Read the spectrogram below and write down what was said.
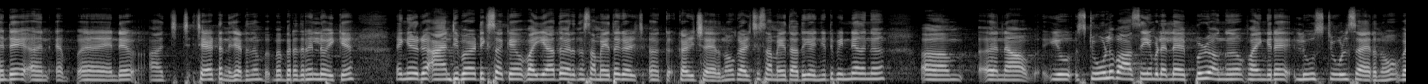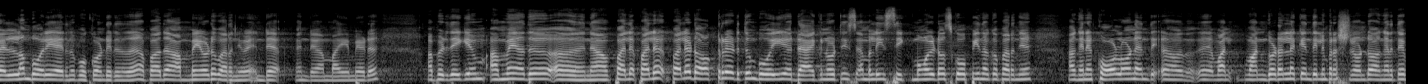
എന്റെ എന്റെ ചേട്ടന് ചേട്ടന് ബ്രദറിനിലോയ്ക്ക് ഇങ്ങനെ ഒരു ആന്റിബയോട്ടിക്സ് ഒക്കെ വയ്യാതെ വരുന്ന സമയത്ത് കഴിച്ച് കഴിച്ചായിരുന്നു. കഴിച്ച സമയത്ത് അത് കഴിഞ്ഞിട്ട് പിന്നെ അതങ്ങ് എന്നാ യു സ്റ്റൂൾ പാസ് ചെയ്യുമ്പോഴെല്ലാം എപ്പോഴും അങ്ങ് ഭയങ്കര ലൂസ് സ്റ്റൂൾസ് ആയിരുന്നു വെള്ളം പോലെയായിരുന്നു പൊയ്ക്കൊണ്ടിരുന്നത് അപ്പോൾ അത് അമ്മയോട് പറഞ്ഞു എന്റെ എന്റെ അമ്മായിയമ്മയോട്. അപ്പോഴത്തേക്കും അമ്മ അത് എന്നാ പല പല പല ഡോക്ടറെ അടുത്തും പോയി ഡയഗ്നോട്ടിസ് നമ്മൾ ഈ സിഗ്മോയിഡോസ്കോപ്പി എന്നൊക്കെ പറഞ്ഞ് അങ്ങനെ കോളോൺ എന്ത് വൻകുടലിനൊക്കെ എന്തെങ്കിലും പ്രശ്നമുണ്ടോ അങ്ങനത്തെ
